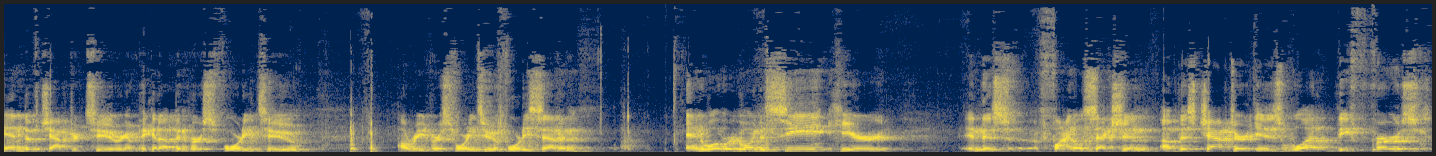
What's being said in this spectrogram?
end of chapter 2. We're going to pick it up in verse 42. I'll read verse 42 to 47. And what we're going to see here in this final section of this chapter is what the first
